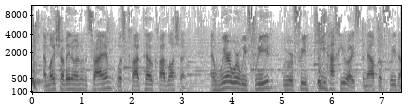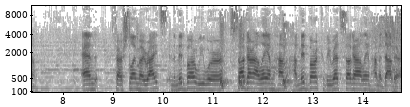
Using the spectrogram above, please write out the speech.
And Moshe Rabbeinu in Mitzrayim was Kvad Peh, Kvad Lashon. And where were we freed? We were freed pi hachiros, the mouth of freedom. And Far writes, in the Midbar, we were Sagar Aleim Hamidbar, could be read Sagar Aleim Hamadaber.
